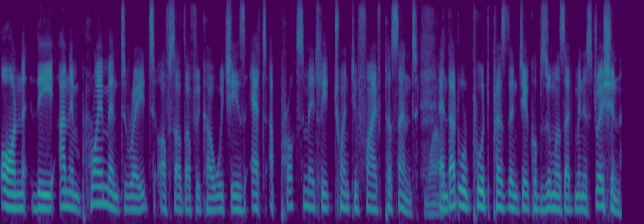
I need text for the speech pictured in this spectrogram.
on the unemployment rate of South Africa, which is at approximately 25%. Wow. And that will put President Jacob Zuma's administration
